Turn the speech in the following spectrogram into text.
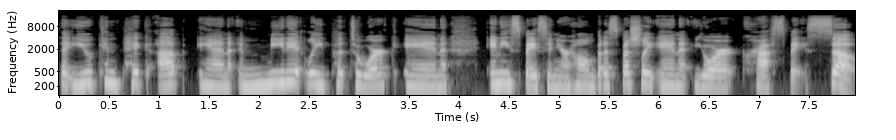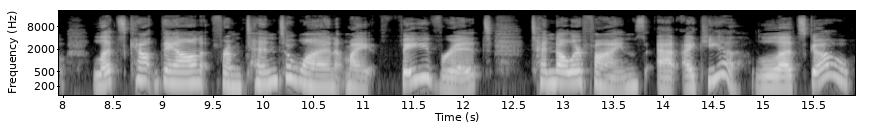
that you can pick up and immediately put to work in any space in your home, but especially in your craft space. So let's count down from 10 to 1 my favorite $10 finds at IKEA. Let's go.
